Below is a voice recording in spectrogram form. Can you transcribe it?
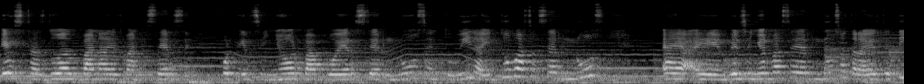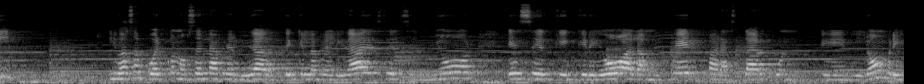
estas dudas van a desvanecerse porque el Señor va a poder ser luz en tu vida y tú vas a ser luz, eh, eh, el Señor va a ser luz a través de ti y vas a poder conocer la realidad, de que la realidad es el Señor, es el que creó a la mujer para estar con el hombre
